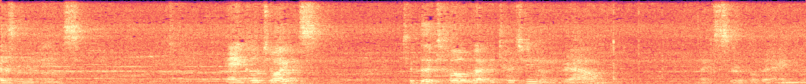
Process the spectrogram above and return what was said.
knees. Ankle joints. Tip of the toe might be touching on the ground. And I circle the ankle.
